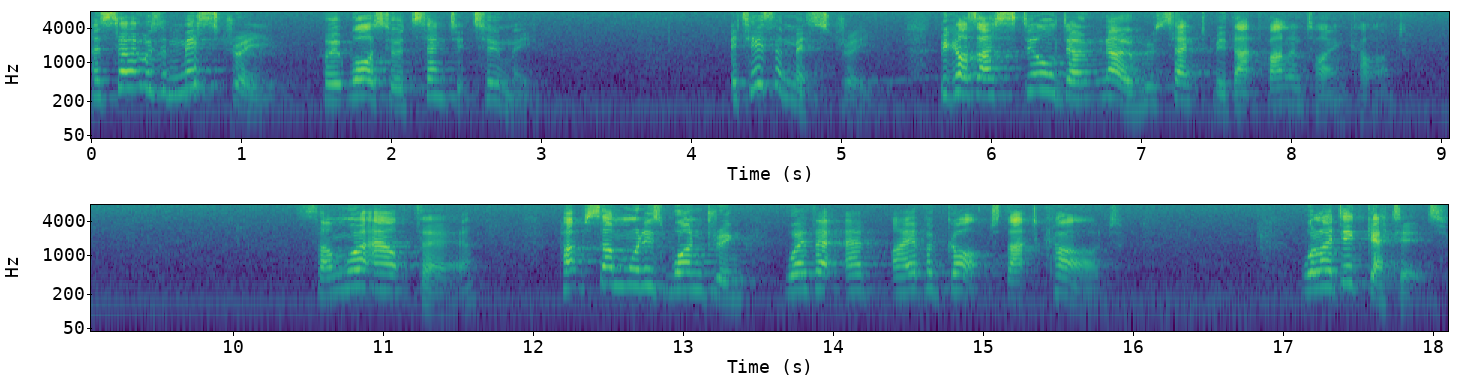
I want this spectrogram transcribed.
And so it was a mystery who it was who had sent it to me. It is a mystery because I still don't know who sent me that Valentine card. Somewhere out there, perhaps someone is wondering whether I ever got that card. Well, I did get it.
